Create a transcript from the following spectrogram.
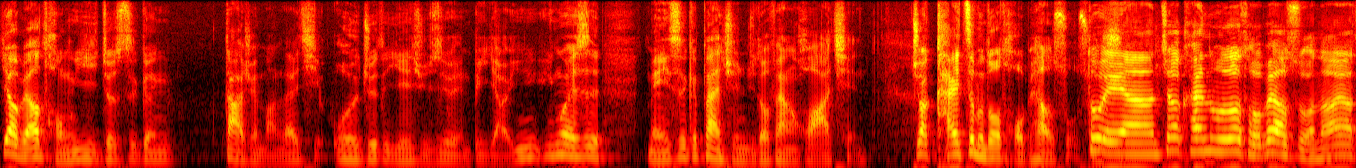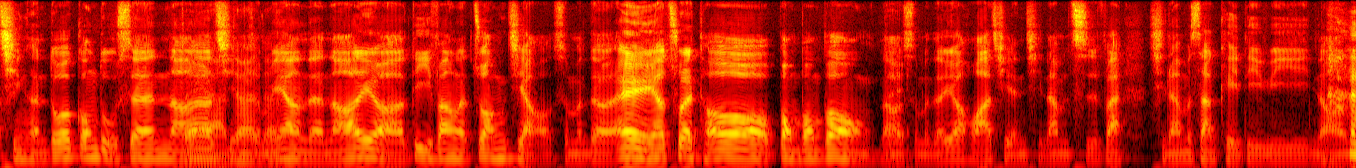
要不要同意，就是跟。大选绑在一起，我觉得也许是有点必要，因因为是每一次办选举都非常花钱，就要开这么多投票所。对呀、啊，就要开那么多投票所，然后要请很多工读生，然后要请怎么样的，然后又有地方的庄脚什么的，哎、欸，要出来投，蹦蹦蹦，然后什么的要花钱请他们吃饭，请他们上 KTV，然后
